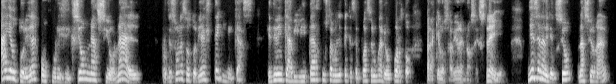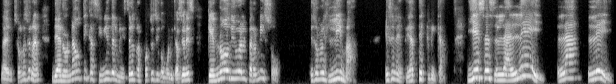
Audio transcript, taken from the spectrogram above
Hay autoridades con jurisdicción nacional, porque son las autoridades técnicas que tienen que habilitar justamente que se pueda hacer un aeropuerto para que los aviones no se estrellen. Y esa es la Dirección Nacional, la Dirección Nacional de Aeronáutica Civil del Ministerio de Transportes y Comunicaciones, que no dio el permiso. Eso no es Lima, esa es la entidad técnica. Y esa es la ley, la ley.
